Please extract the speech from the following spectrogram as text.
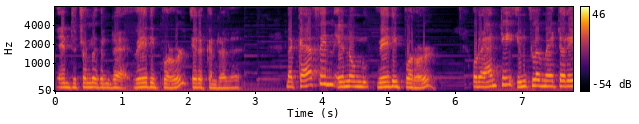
என்று சொல்லுகின்ற வேதிப்பொருள் இருக்கின்றது. இந்த கேஃபின் என்னும் வேதிப்பொருள் ஒரு ஆன்டி இன்ஃப்ளமேட்டரி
